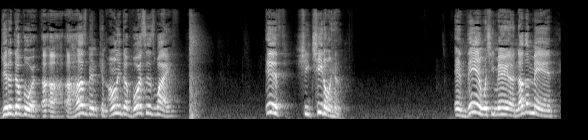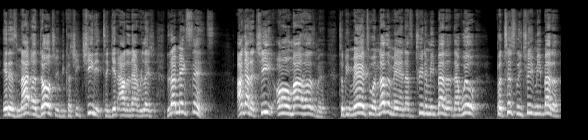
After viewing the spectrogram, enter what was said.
get a divorce. A, a, a husband can only divorce his wife if she cheat on him. And then when she married another man, it is not adultery because she cheated to get out of that relationship. Do that make sense? I got to cheat on my husband to be married to another man that's treating me better, that will potentially treat me better.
